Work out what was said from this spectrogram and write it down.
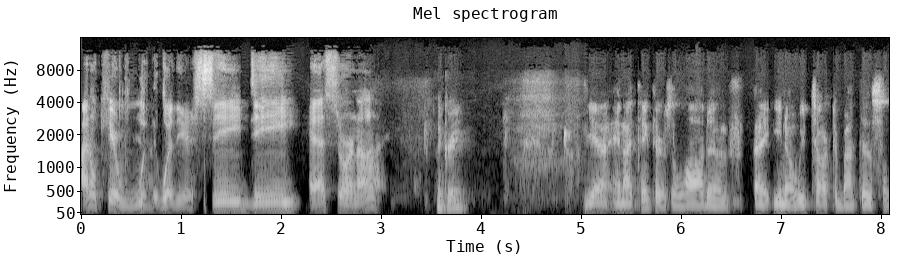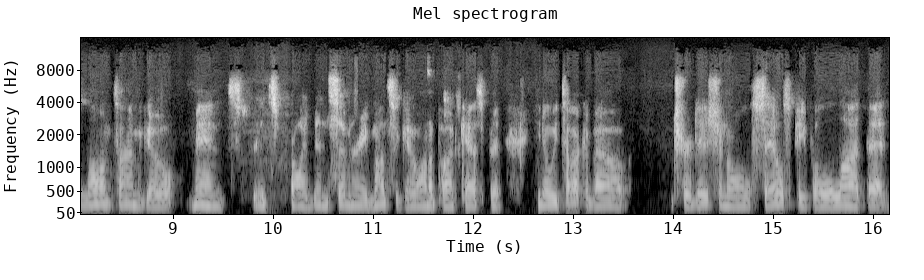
I don't care wh- whether you're C, D, S, or an I. Agreed. Yeah, and I think there's a lot of, uh, you know, we talked about this a long time ago. Man, it's, it's probably been seven or eight months ago on a podcast, but, you know, we talk about traditional salespeople a lot that,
